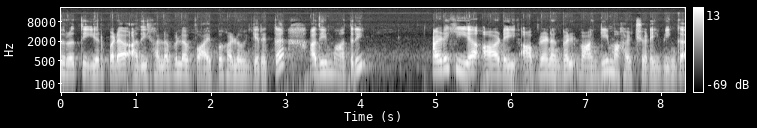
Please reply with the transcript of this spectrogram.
விருத்தி ஏற்பட அதிக அளவில் வாய்ப்புகளும் இருக்குது அதே மாதிரி அழகிய ஆடை ஆபரணங்கள் வாங்கி மகிழ்ச்சி அடைவீங்க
